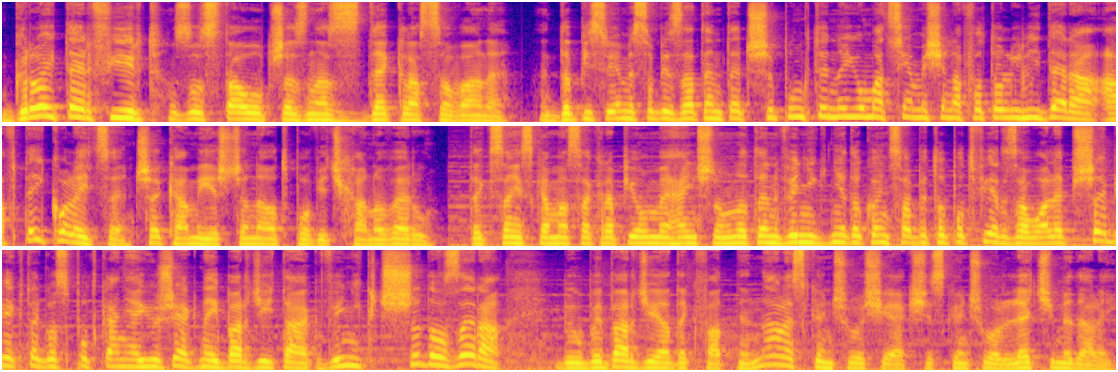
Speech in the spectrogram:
Greater Firt zostało przez nas zdeklasowane. Dopisujemy sobie zatem te trzy punkty, no i umacniamy się na fotelu lidera, a w tej kolejce czekamy jeszcze na odpowiedź Hanoweru. Teksańska masakra piłą mechaniczną, no ten wynik nie do końca by to potwierdzał, ale przebieg tego spotkania już jak najbardziej tak. Wynik 3 do 0 byłby bardziej adekwatny, no ale skończyło się jak się skończyło, lecimy dalej.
